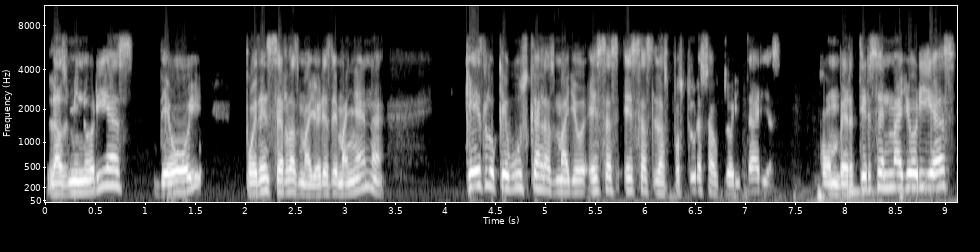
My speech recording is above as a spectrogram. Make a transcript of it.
Las minorías de hoy pueden ser las mayorías de mañana. ¿Qué es lo que buscan las esas, esas las posturas autoritarias? Convertirse en mayorías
